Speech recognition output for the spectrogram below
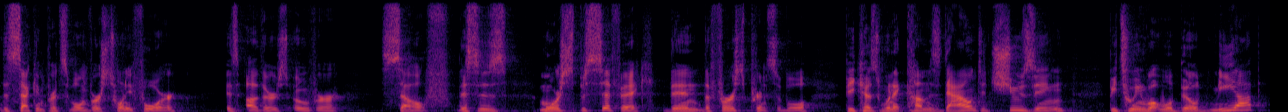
The second principle in verse 24 is others over self. This is more specific than the first principle because when it comes down to choosing between what will build me up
